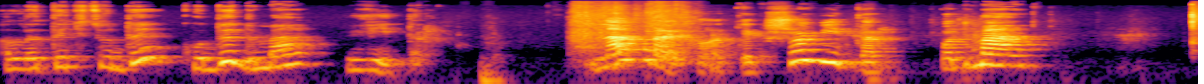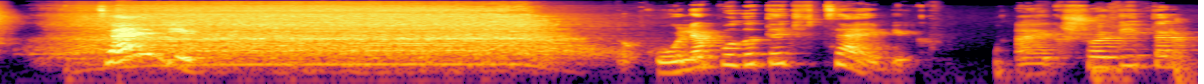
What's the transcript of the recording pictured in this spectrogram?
летить туди, куди дме вітер. Наприклад, якщо вітер подме цей бік, то куля полетить в цей бік. А якщо вітер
